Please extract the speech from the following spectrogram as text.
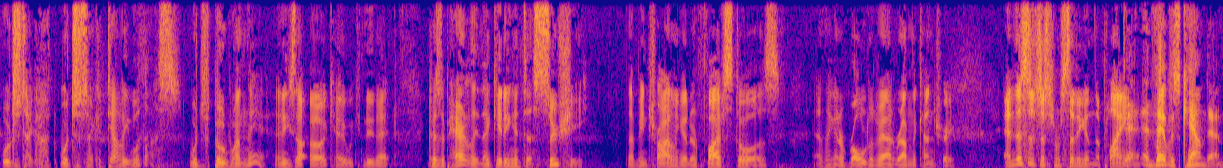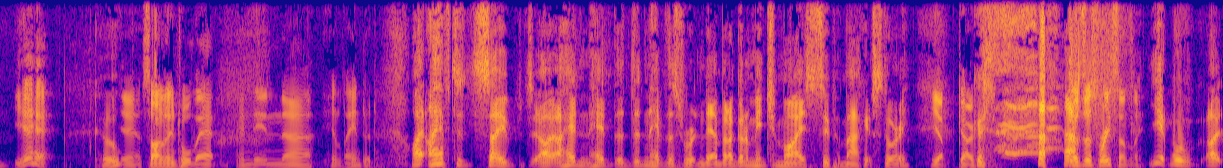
"We'll just take a we'll just take a deli with us. We'll just build one there." And he's like, oh, "Okay, we can do that." Because apparently they're getting into sushi. They've been trialing it in five stores, and they're going to roll it out around the country. And this is just from sitting in the plane. That, that was countdown. yeah, Cool. yeah. So I learned all that, and then uh, yeah, landed. I, I have to say, I I hadn't had, didn't have this written down, but I've got to mention my supermarket story. Yep, go. Was this recently? Yeah, well, I,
